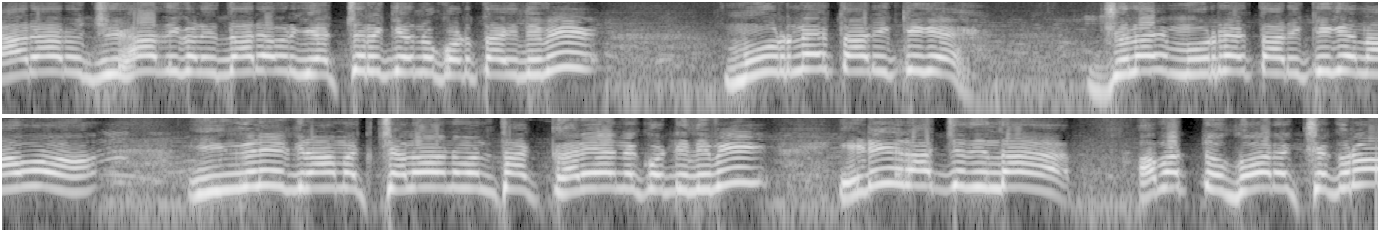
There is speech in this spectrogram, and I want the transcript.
ಯಾರ್ಯಾರು ಜಿಹಾದಿಗಳಿದ್ದಾರೆ ಅವರಿಗೆ ಎಚ್ಚರಿಕೆಯನ್ನು ಕೊಡ್ತಾ ಇದ್ದೀವಿ. ಮೂರನೇ ತಾರೀಕಿಗೆ, ಜುಲೈ ಮೂರನೇ ತಾರೀಕಿಗೆ ನಾವು ಇಂಗಳಿ ಗ್ರಾಮ ಚಲೋ ಅನ್ನುವಂಥ ಕರೆಯನ್ನು ಕೊಟ್ಟಿದ್ದೀವಿ. ಇಡೀ ರಾಜ್ಯದಿಂದ ಅವತ್ತು ಗೋರಕ್ಷಕರು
